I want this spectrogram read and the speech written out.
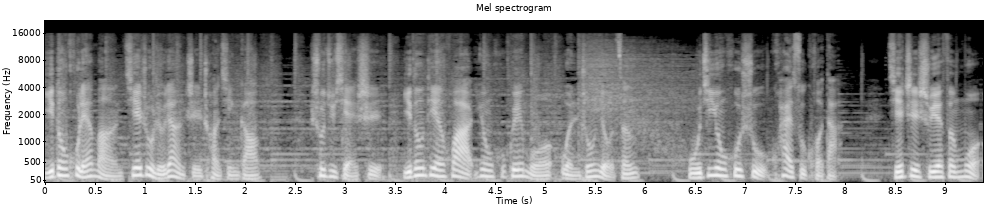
移动互联网接入流量值创新高。数据显示，移动电话用户规模稳中有增，五 G 用户数快速扩大。截至十月份末，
